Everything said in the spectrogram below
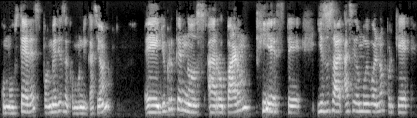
como ustedes, por medios de comunicación. Eh, yo creo que nos arroparon y este y eso ha, ha, sido muy bueno porque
